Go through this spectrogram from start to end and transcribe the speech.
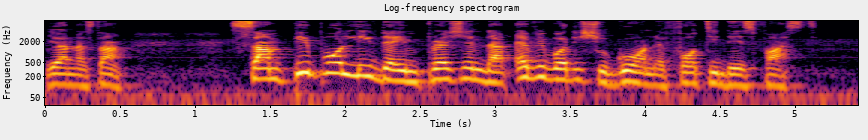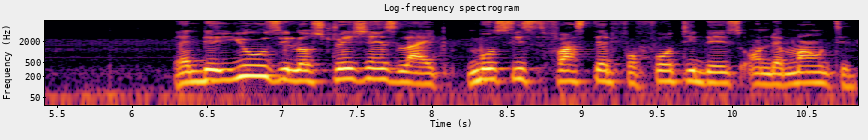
You understand? Some people leave the impression that everybody should go on a 40 days fast. And they use illustrations like Moses fasted for 40 days on the mountain.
